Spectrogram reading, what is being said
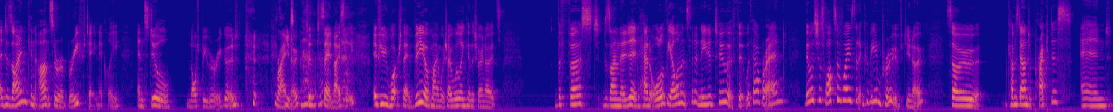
A design can answer a brief technically and still not be very good. Right. you know, to, to say it nicely. If you watch that video of mine, which I will link in the show notes, the first design that I did had all of the elements that it needed to. It fit with our brand. There was just lots of ways that it could be improved, you know? So it comes down to practice and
